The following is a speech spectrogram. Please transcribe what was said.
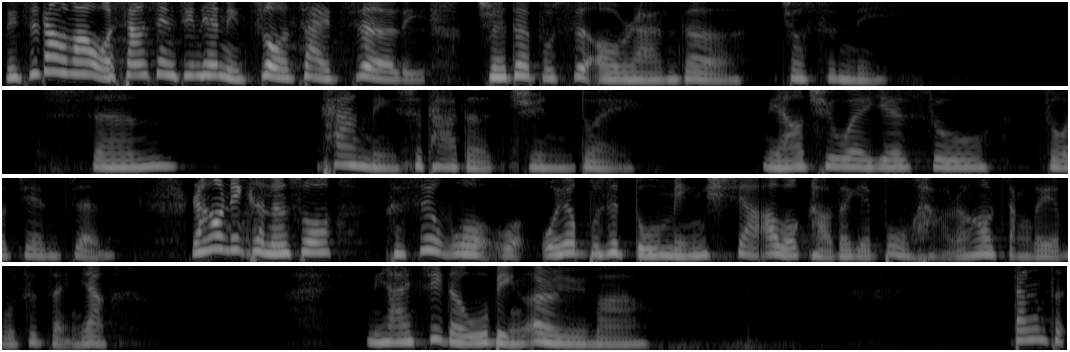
你知道吗？我相信今天你坐在这里，绝对不是偶然的，就是你，神。看你是他的军队，你要去为耶稣做见证。然后你可能说：“可是我我我又不是读名校啊，我考得也不好，然后长得也不是怎样。”你还记得五饼二鱼吗？当的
